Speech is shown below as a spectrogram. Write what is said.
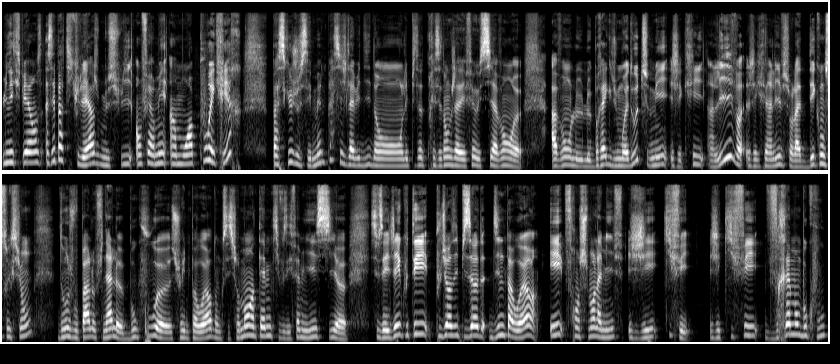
une expérience assez particulière. Je me suis enfermée un mois pour écrire parce que je sais même pas si je l'avais dit dans l'épisode précédent que j'avais fait aussi avant, avant le, break du mois d'août, mais j'écris un livre. J'écris un livre sur la déconstruction dont je vous parle au final beaucoup sur InPower. Donc c'est sûrement un thème qui vous est familier si, si vous avez déjà écouté plusieurs épisodes d'InPower. Et franchement, la MIF, j'ai kiffé. J'ai kiffé vraiment beaucoup.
